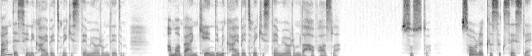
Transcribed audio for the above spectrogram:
Ben de seni kaybetmek istemiyorum dedim. Ama ben kendimi kaybetmek istemiyorum daha fazla. Sustu. Sonra kısık sesle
